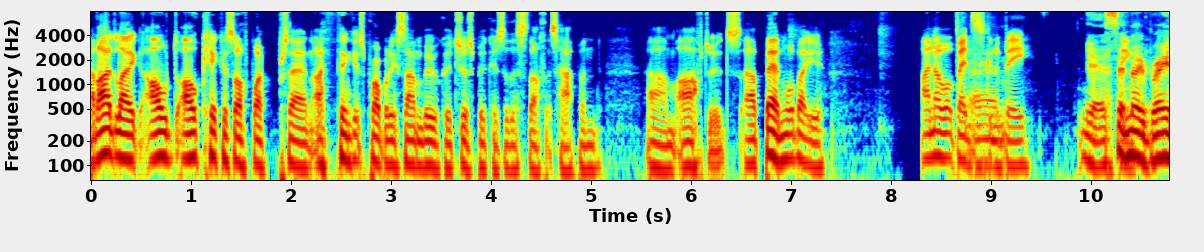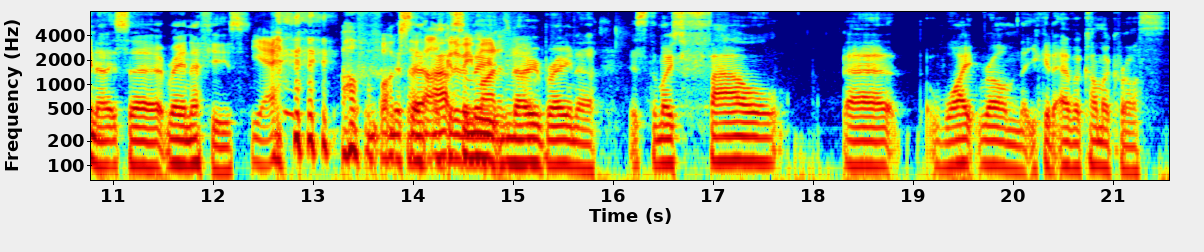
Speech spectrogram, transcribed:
And I'd like, I'll I'll kick us off by saying I think it's probably Sambuca just because of the stuff that's happened um, afterwards. Uh, ben, what about you? I know what Ben's is going to Um, be. Yeah, it's I a think- no-brainer. It's uh, Wray and Nephews. Yeah. Oh, for fuck's it's sake! an that was gonna be absolute mine as well. no-brainer. It's the most foul uh, white rum that you could ever come across,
